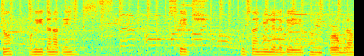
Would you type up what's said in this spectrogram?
Ito, makikita natin. Sketch kung saan nyo ilalagay yung program.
